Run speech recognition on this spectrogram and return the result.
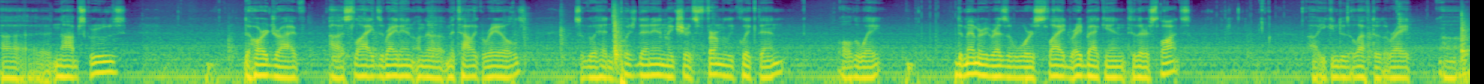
uh, knob screws. The hard drive uh, slides right in on the metallic rails so go ahead and push that in, make sure it's firmly clicked in all the way. The memory reservoirs slide right back into their slots. Uh, you can do the left or the right. Uh,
